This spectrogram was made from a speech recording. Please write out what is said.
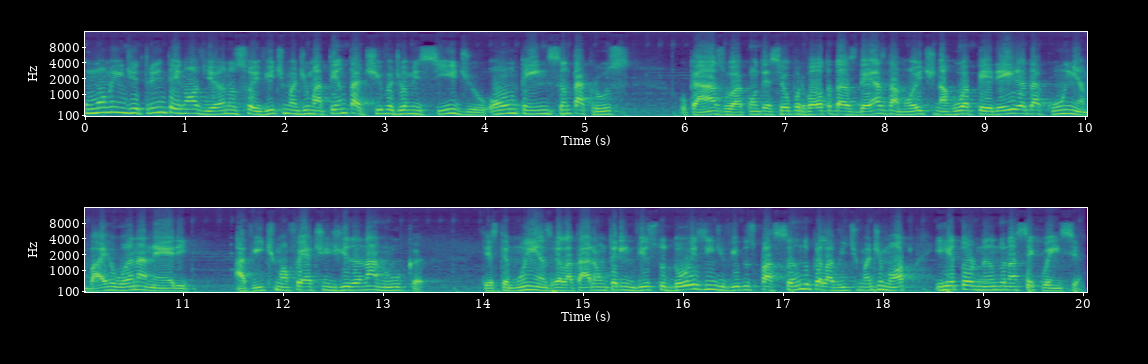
Um homem de 39 anos foi vítima de uma tentativa de homicídio ontem em Santa Cruz. O caso aconteceu por volta das 10 da noite na rua Pereira da Cunha, bairro Ananeri. A vítima foi atingida na nuca. Testemunhas relataram terem visto dois indivíduos passando pela vítima de moto e retornando na sequência.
